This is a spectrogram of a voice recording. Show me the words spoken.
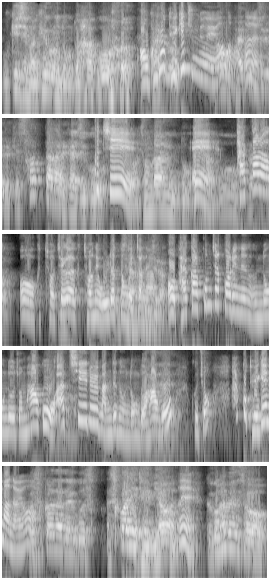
웃기지만 쾌걸 운동도 하고. 어, 그거 되게 중요해요. 어, 예. 발꿈치를 이렇게 섰다가 이렇게 해가지고. 그치. 어, 정강이 운동도 예. 하고. 발가락, 어, 그쵸. 제가 전에 올렸던 거 꼼지락, 있잖아요. 꼼지락. 어, 발가락 꼼지락거리는 운동도 좀 하고, 아치를 만드는 운동도 하고, 네. 그죠? 할 거 되게 많아요. 그 습관화되고 습- 습관이 되면 네. 그거 하면서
